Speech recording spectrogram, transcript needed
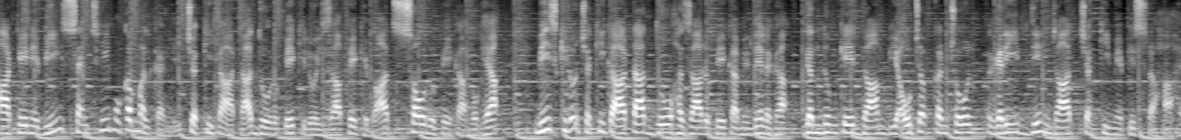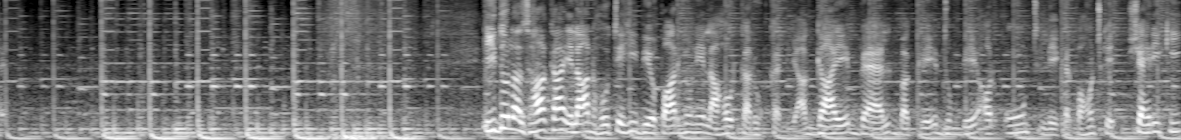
आटे ने भी सेंचुरी मुकम्मल कर ली। चक्की का आटा दो रुपए किलो इजाफे के बाद सौ रुपए का हो गया। बीस किलो चक्की का आटा दो हज़ार रुपए का मिलने लगा। गंदम के दाम भी आउट ऑफ़ कंट्रोल गरीब दिन रात चक्की में पिस रहा है। ईद उल अजहा का ऐलान होते ही व्यापारियों ने लाहौर का रुख कर लिया। गाय, बैल, बकरे दुम्बे और ऊँट लेकर पहुँच गए। शहरी की,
